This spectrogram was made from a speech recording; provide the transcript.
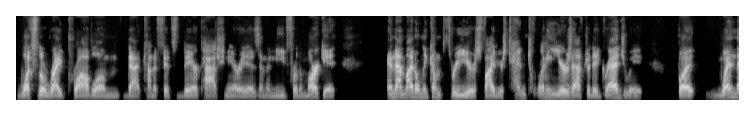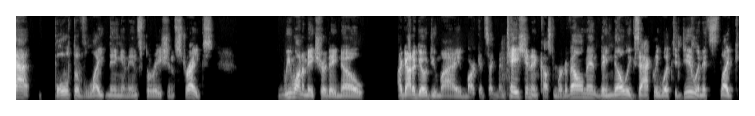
what's the right problem that kind of fits their passion areas and the need for the market and that might only come 3 years 5 years 10 20 years after they graduate but when that bolt of lightning and inspiration strikes, we want to make sure they know I got to go do my market segmentation and customer development. They know exactly what to do. And it's like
